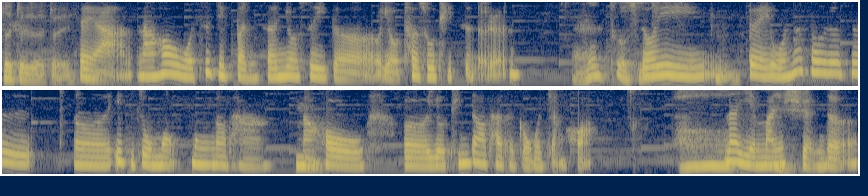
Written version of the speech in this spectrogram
对对对对对。啊。然后我自己本身又是一个有特殊体质的人，哦，特殊，所以对我那时候就是呃一直做梦，梦到他，然后呃有听到他在跟我讲话，哦，那也蛮悬的，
